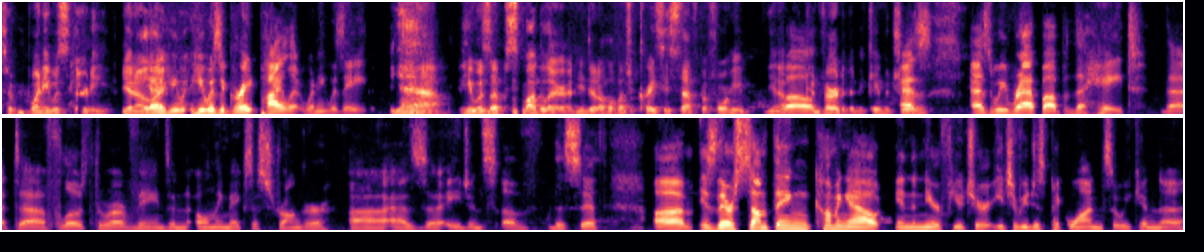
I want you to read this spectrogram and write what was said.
to when he was 30. You know, Yeah, like he he was a great pilot when he was eight. yeah, he was a smuggler and he did a whole bunch of crazy stuff before he you know Well, converted and became a Jew. As as we wrap up the hate that uh, flows through our veins and only makes us stronger uh, as uh, agents of the Sith, um, is there something coming out in the near future? Each of you just pick one so we can uh,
